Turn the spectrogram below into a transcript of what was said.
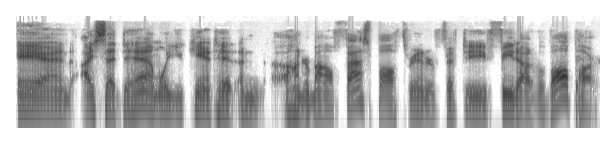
And I said to him, "Well, you can't hit a 100 mile fastball 350 feet out of a ballpark."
